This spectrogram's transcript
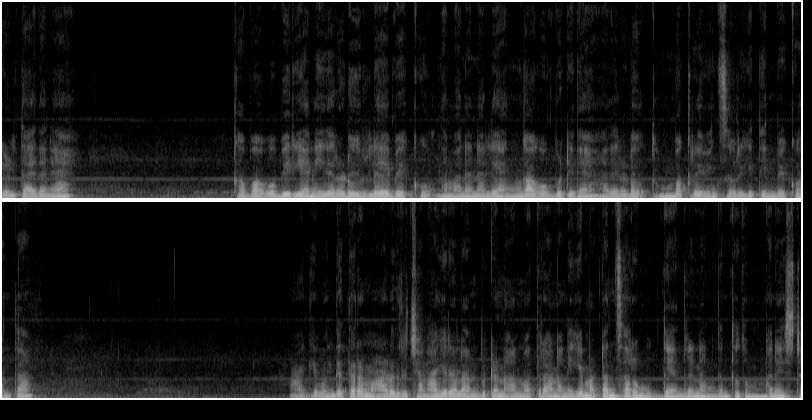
ಹೇಳ್ತಾ ಇದ್ದಾನೆ. ಕಬಾಬು, ಬಿರಿಯಾನಿ ಇದೆರಡು ಇರಲೇಬೇಕು. ನಮ್ಮ ಮನೆಯಲ್ಲಿ ಹಂಗಾಗೋಗ್ಬಿಟ್ಟಿದೆ. ಅದೆರಡು ತುಂಬ ಕ್ರೇವಿಂಗ್ಸ್ ಅವರಿಗೆ ತಿನ್ನಬೇಕು ಅಂತ. ಹಾಗೆ ಒಂದೇ ಥರ ಮಾಡಿದ್ರೆ ಚೆನ್ನಾಗಿರಲ್ಲ ಅಂದ್ಬಿಟ್ಟು ನಾನು ಮಾತ್ರ ನನಗೆ ಮಟನ್ ಸಾರು ಮುದ್ದೆ ಅಂದರೆ ನನಗಂತೂ ತುಂಬಾ ಇಷ್ಟ.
